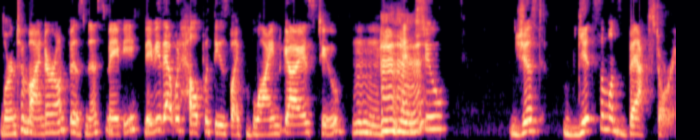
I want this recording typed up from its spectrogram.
learn to mind our own business, maybe. Maybe that would help with these like blind guys too. Mhm. and two, just get someone's backstory.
